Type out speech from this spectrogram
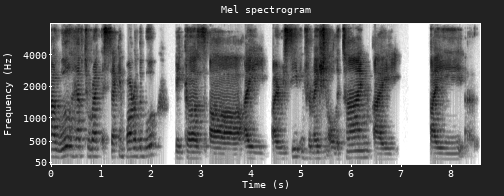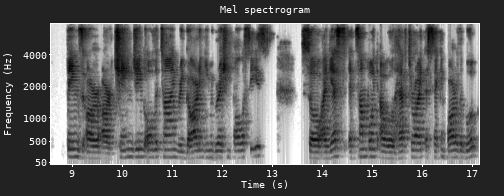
I will have to write a second part of the book because uh, I I receive information all the time. I I uh, things are are changing all the time regarding immigration policies. So I guess at some point I will have to write a second part of the book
